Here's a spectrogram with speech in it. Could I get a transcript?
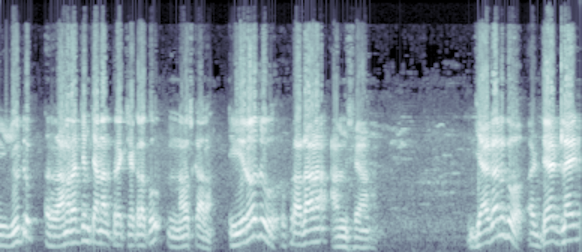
యూట్యూబ్ రామరాజ్యం ఛానల్ ప్రేక్షకులకు నమస్కారం. ఈరోజు ప్రధాన అంశం. జగన్కు డెడ్ లైన్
